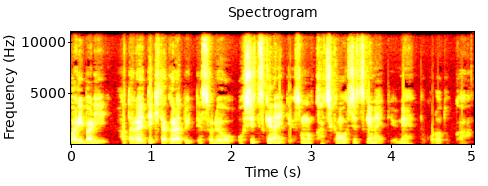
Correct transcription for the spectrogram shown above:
バリバリ働いてきたからといって、それを押し付けないという、その価値観を押し付けないっていうね、ところとか、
